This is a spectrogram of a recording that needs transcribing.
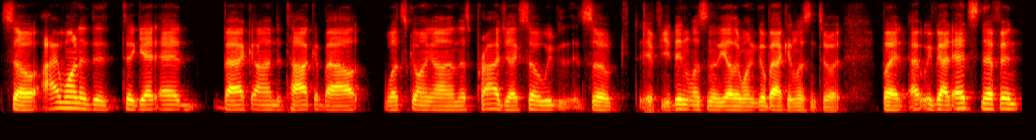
So I wanted to, to get Ed back on to talk about what's going on in this project. So we so if you didn't listen to the other one, go back and listen to it. But uh, we've got Ed Sniffen.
